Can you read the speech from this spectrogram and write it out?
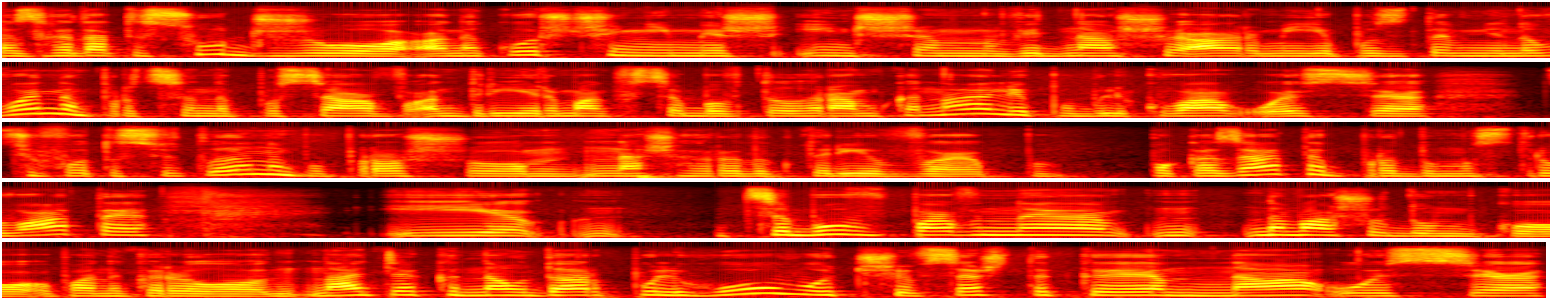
згадати суджу. А на Курщині, між іншим, від нашої армії є позитивні новини. Про це написав Андрій Єрмак в себе в телеграм-каналі. Публікував ось е, цю фотосвітлину. Попрошу наших редакторів е, показати, продемонструвати. І це був певне, на вашу думку, пане Кирило, натяк на удар по Львову, чи все ж таки на ось е,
